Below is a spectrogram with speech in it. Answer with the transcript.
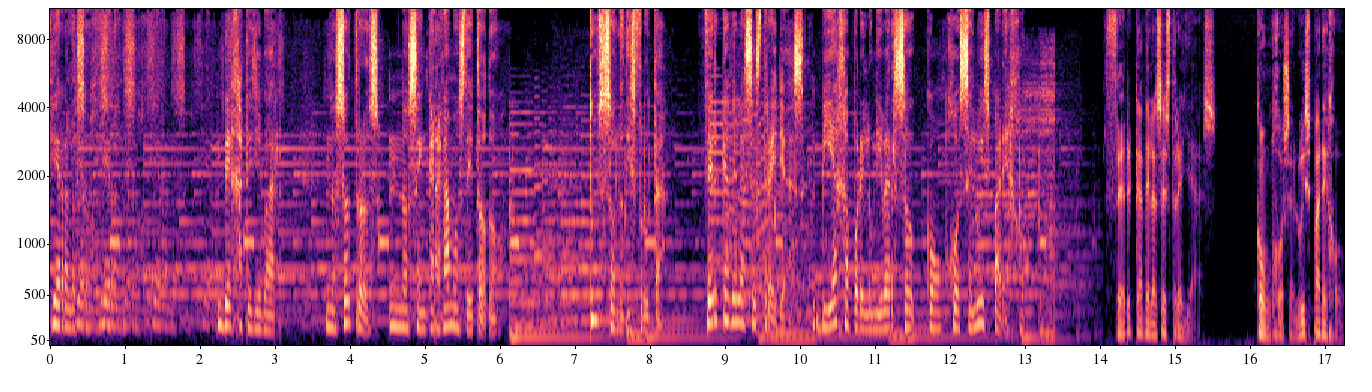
Cierra los ojos. Déjate llevar. Nosotros nos encargamos de todo. Tú solo disfruta. Cerca de las estrellas, viaja por el universo con José Luis Parejo. Cerca de las estrellas, con José Luis Parejo.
